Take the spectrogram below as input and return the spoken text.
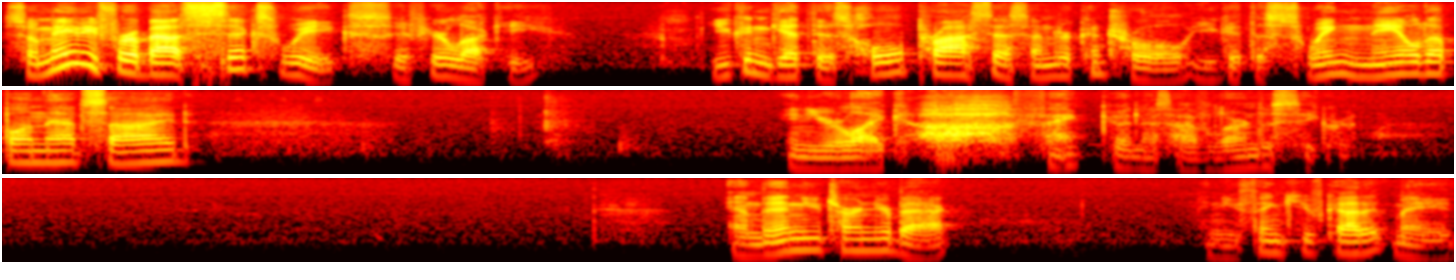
So maybe for about six weeks, if you're lucky, you can get this whole process under control. You get the swing nailed up on that side. And you're like, oh, thank goodness I've learned the secret. And then you turn your back and you think you've got it made.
